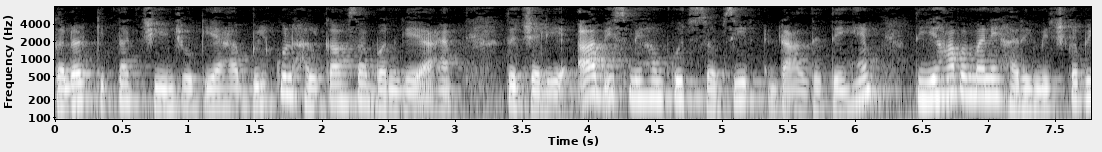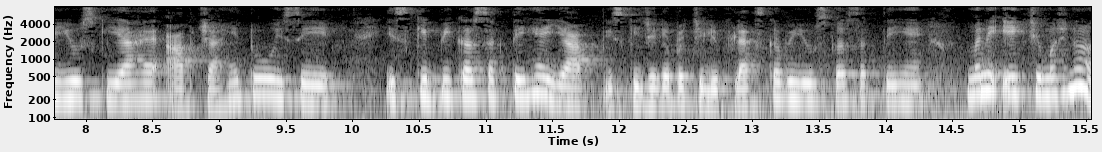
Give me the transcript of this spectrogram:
कलर कितना चेंज हो गया है, बिल्कुल हल्का सा बन गया है। तो चलिए, अब इसमें हम कुछ सब्ज़ी डाल देते हैं। तो यहाँ पर मैंने हरी मिर्च का भी यूज़ किया है। आप चाहें तो इसे स्किप भी कर सकते हैं, या आप इसकी जगह पर चिली फ्लेक्स का भी यूज़ कर सकते हैं। मैंने एक चम्मच ना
